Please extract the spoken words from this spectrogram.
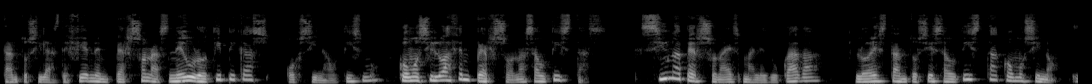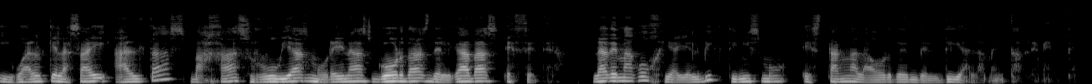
tanto si las defienden personas neurotípicas o sin autismo, como si lo hacen personas autistas. Si una persona es maleducada, lo es tanto si es autista como si no, igual que las hay altas, bajas, rubias, morenas, gordas, delgadas, etc. La demagogia y el victimismo están a la orden del día, lamentablemente.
